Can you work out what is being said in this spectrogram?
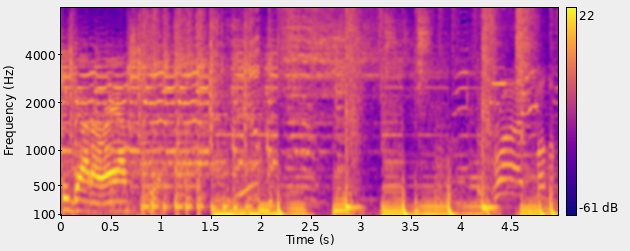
We got our ass kicked. Surprise, mother.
